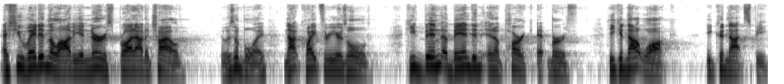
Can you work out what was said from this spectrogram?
As she waited in the lobby, a nurse brought out a child. It was a boy, not quite three years old. He'd been abandoned in a park at birth. He could not walk, he could not speak.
